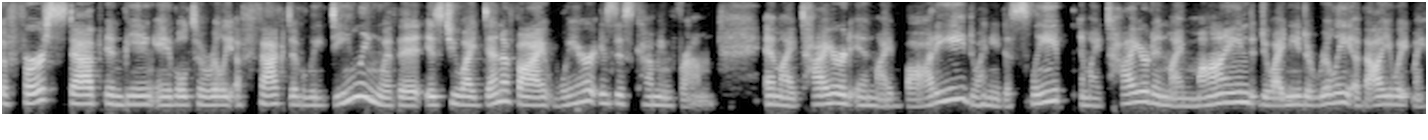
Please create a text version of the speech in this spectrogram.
the first step in being able to really effectively dealing with it is to identify where is this coming from Am I tired in my body? Do I need to sleep? Am I tired in my mind? Do I need to really evaluate my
